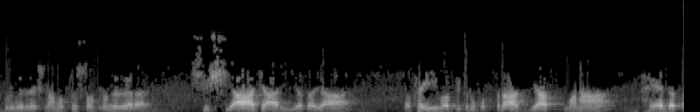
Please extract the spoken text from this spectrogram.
ఇప్పుడు మీరు దక్షిణామూర్తి స్తోత్రం చదివారా? శిష్యాచార్యతయా తథైవ పితృపుత్రాధ్యాత్మన భేదత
